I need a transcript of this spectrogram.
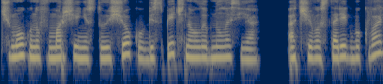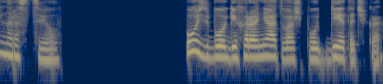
Чмокнув в морщинистую щеку, беспечно улыбнулась я, отчего старик буквально расцвел. «Пусть боги хранят ваш путь, деточка»,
